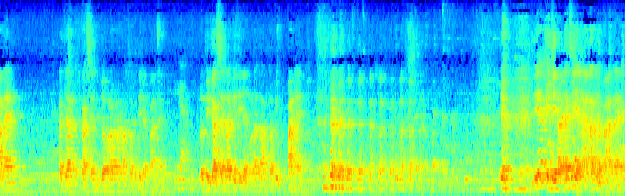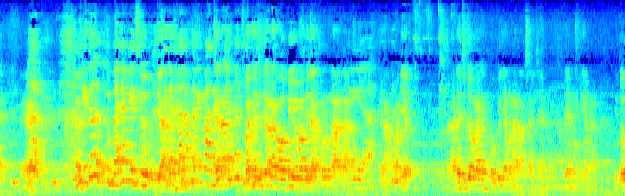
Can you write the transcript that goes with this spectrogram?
Panen kadang kasihan juga orang menanam tapi tidak panen. iya. Lebih kasihan lagi tidak menanam tapi panen. ya, ya idealnya sih ya nanam ya panen. Ya. itu banyak itu Ya. tidak tanam tapi panen. Karena banyak juga orang hobi memang tidak perlu nanam. Iya. Kenapa? Ya, ada juga orang yang hobinya menanam saja. Ada yang hobinya menanam. Itu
